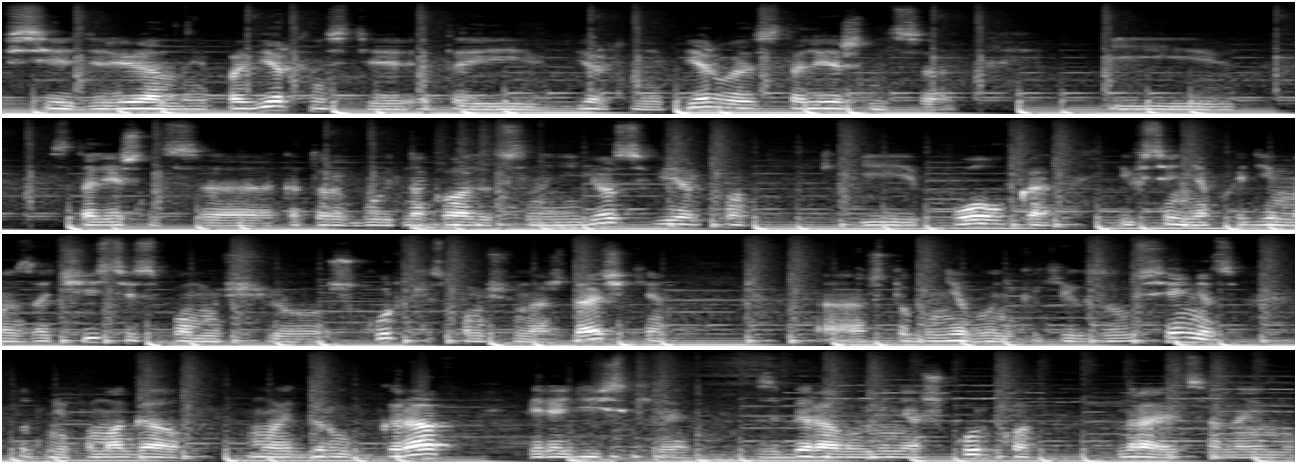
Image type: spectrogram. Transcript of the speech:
все деревянные поверхности, это и верхняя первая столешница, и столешница, которая будет накладываться на нее сверху, и полка. Их все необходимо зачистить с помощью шкурки, с помощью наждачки, а, чтобы не было никаких заусенец. Тут мне помогал мой друг Граф, периодически забирал у меня шкурку, нравится она ему,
